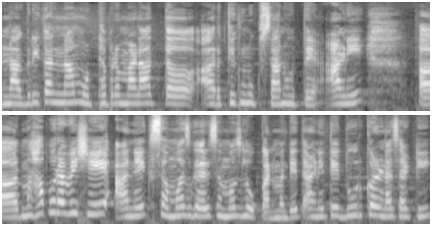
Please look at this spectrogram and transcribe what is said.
नागरिकांना मोठ्या प्रमाणात आर्थिक नुकसान होते आणि महापुराविषयी अनेक समज गैरसमज लोकांमध्ये आहेत आणि ते दूर करण्यासाठी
